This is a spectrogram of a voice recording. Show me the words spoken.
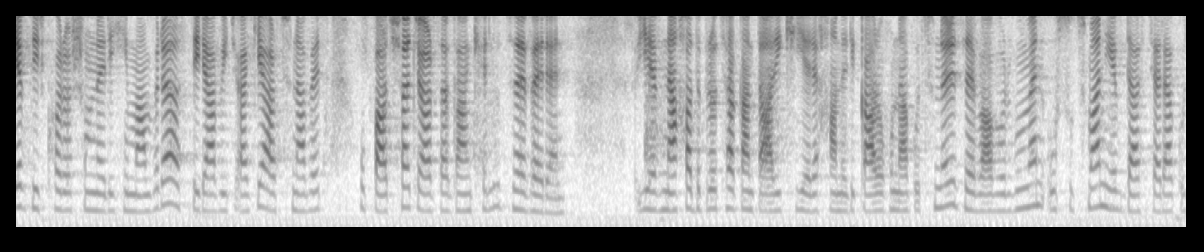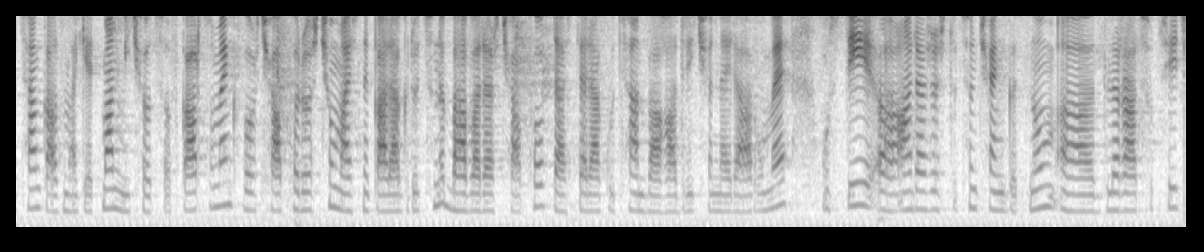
եւ դիրքորոշումների հիման վրա ըստ իրավիճակի արդյունավետ ու պատշաճ արձագանքելու ձևեր են եւ նախադպրոցական տարիքի երեխաների կարողունակությունները ձևավորվում են ուսուցման եւ դաստիարակության կազմակերպման միջոցով։ Կարծում ենք, որ չափորոշչում այս նկարագրությունը բավարար չափով դաստիարակության բաղադրիչը ներառում է, ուստի անհրաժեշտություն չեն գտնում լրացուցիչ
